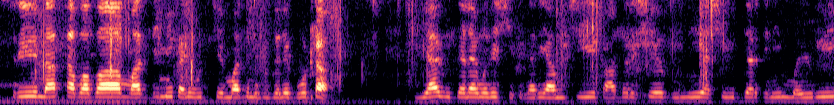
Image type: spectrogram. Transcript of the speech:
श्री नाथाबाबा माध्यमिक आणि उच्च माध्यमिक विद्यालय बोटा. या विद्यालयामध्ये शिकणारी आमची एक आदर्श गुणी अशी विद्यार्थिनी मयुरी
